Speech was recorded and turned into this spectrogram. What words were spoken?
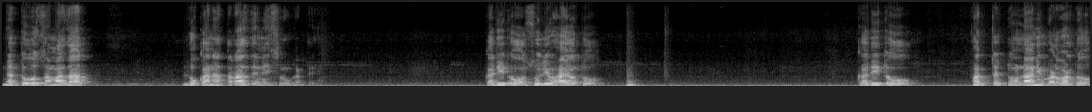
ना तो समाजात लोकांना त्रास देणे सुरू करते. कधी तो वसुली व्हाय होतो कधी तो फक्त तोंडाने बडबडतो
